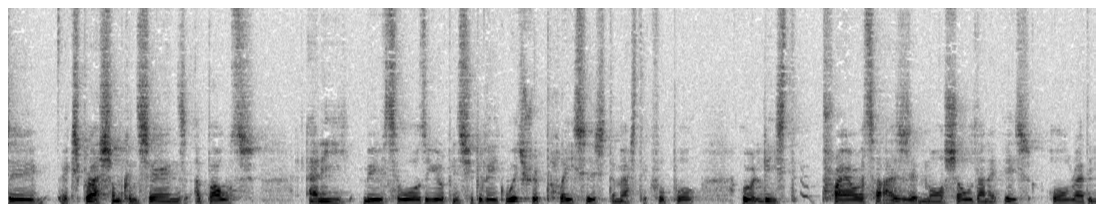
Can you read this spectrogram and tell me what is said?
to express some concerns about any move towards a European Super League which replaces domestic football or at least prioritises it more so than it is already.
